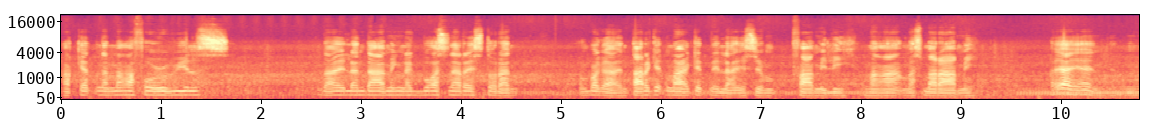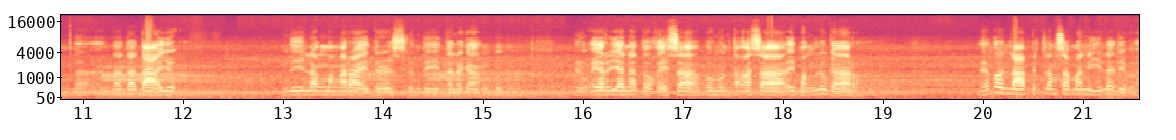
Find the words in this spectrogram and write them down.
akyat ng mga four wheels. Dahil ang daming nagbukas na restaurant. Kumbaga, ang target market nila is yung family, mga mas marami. Kaya yan, na- nadadayo. Hindi lang mga riders, kundi talagang yung area na to kaysa pumunta ka sa ibang lugar. Ito, lapit lang sa Manila, di ba?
